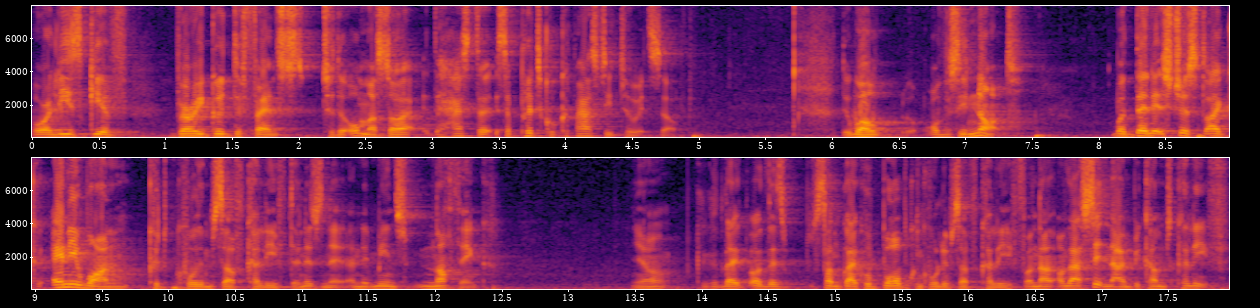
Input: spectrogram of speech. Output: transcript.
or at least give very good defense to the ummah. So it has to, it's a political capacity to itself. Well, obviously not. But then it's just like anyone could call himself caliph then, isn't it? And it means nothing. You know, like, oh, there's some guy called Bob can call himself Caliph, and, that, that's it now, he becomes Caliph.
